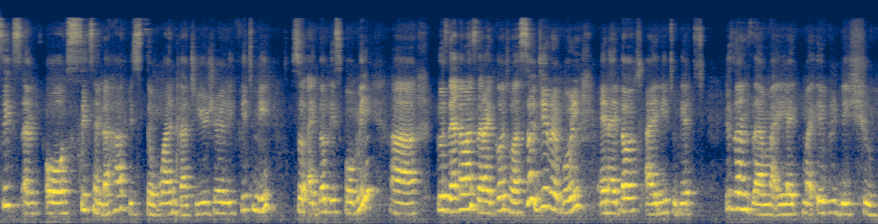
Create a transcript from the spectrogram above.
six and or six and a half is the one that usually fit me. So I got this for me uh, because the other ones that I got were so durable and I thought I need to get these ones are my like my everyday shoe.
